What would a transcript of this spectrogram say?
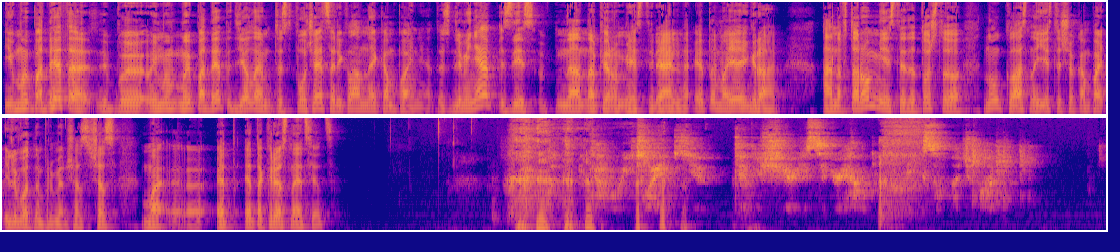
и мы под это, типа, и мы, мы под это делаем, то есть получается рекламная кампания. То есть для меня здесь на, на первом месте реально это моя игра. А на втором месте это то, что, ну, классно, есть еще компания. Или вот, например, сейчас, сейчас ма- э, э, это, это крестный отец.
